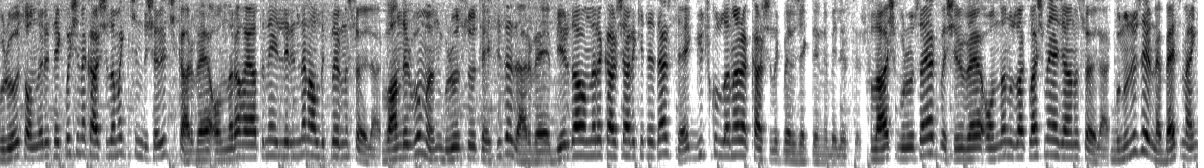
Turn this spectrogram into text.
Bruce onları tek başına karşılamak için dışarı çıkar ve onlara hayatını ellerinden aldıklarını söyler. Wonder Woman Bruce'u tehdit eder ve bir daha onlara karşı hareket ederse güç kullanarak karşılık vereceklerini belirtir. Flash Bruce'a yaklaşır ve ondan uzaklaşmayacağını söyler. Bunun üzerine Batman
